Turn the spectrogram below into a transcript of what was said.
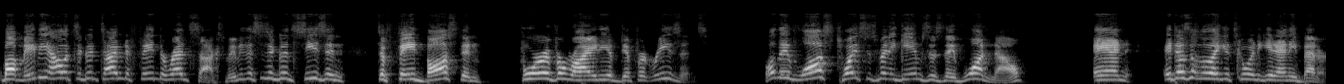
about maybe how it's a good time to fade the Red Sox. Maybe this is a good season to fade Boston for a variety of different reasons. Well, they've lost twice as many games as they've won now, and it doesn't look like it's going to get any better.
